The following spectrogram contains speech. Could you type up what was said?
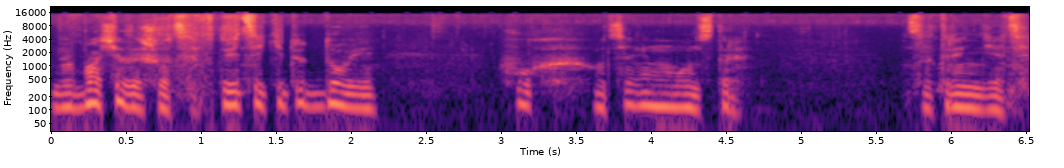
Ви бачили, що це? Дивіться, які тут довгі. Фух, оце він монстр. Це трендець.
